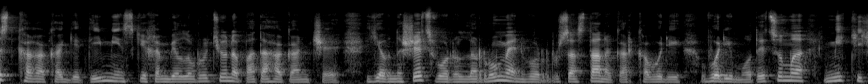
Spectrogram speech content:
Ըստ քաղաքագետի Մինսկի խմբի լռությունը պատահական չէ եւ նշեց, որ լռում են, որ Ռուսաստանը կարգավորի, որի մոտեցումը մի քիչ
